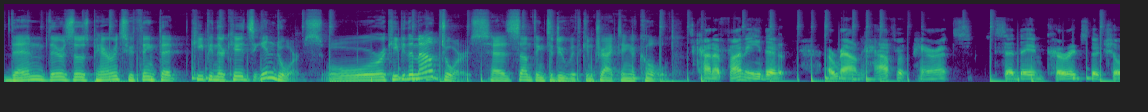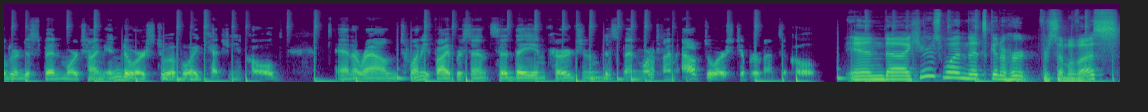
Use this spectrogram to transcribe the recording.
Then there's those parents who think that keeping their kids indoors or keeping them outdoors has something to do with contracting a cold. It's kind of funny that around half of parents said they encourage their children to spend more time indoors to avoid catching a cold. And around 25% said they encourage them to spend more time outdoors to prevent a cold. And uh, here's one that's going to hurt for some of us.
